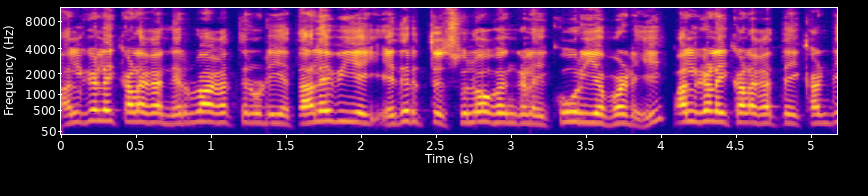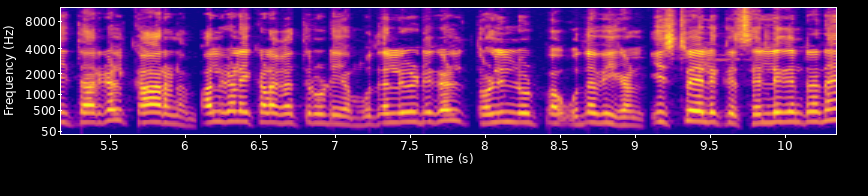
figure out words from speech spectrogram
பல்கலைக்கழக நிர்வாகத்தினுடைய தலைவியை எதிர்த்து சுலோகங்களை கூறியபடி பல்கலைக்கழகத்தை கண்டித்தார்கள். காரணம் பல்கலைக்கழகத்தினுடைய அவர்களுடைய முதலீடுகள் தொழில்நுட்ப உதவிகள் இஸ்ரேலுக்கு செல்லுகின்றன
